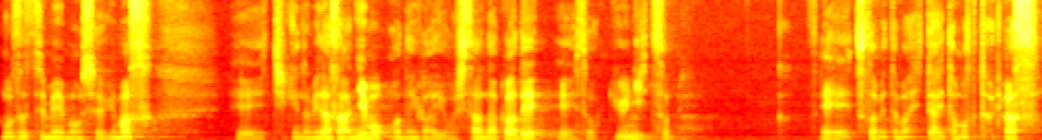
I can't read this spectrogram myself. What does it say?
ご説明申し上げます。えー地域の皆さんにもお願いをした中で、えー早急に努め,、えー努めてまいりたいと思っております。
